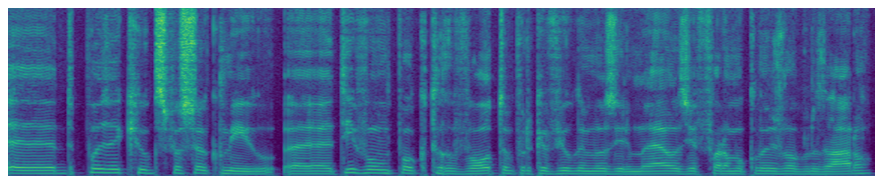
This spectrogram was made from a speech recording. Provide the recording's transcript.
Uh, depois daquilo que se passou comigo, uh, tive um pouco de revolta porque eu vi os meus irmãos e a forma como eles me abordaram,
